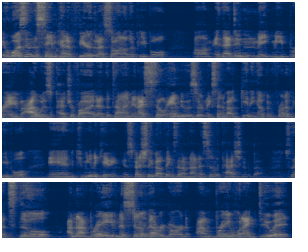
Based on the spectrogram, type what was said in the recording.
it wasn't the same kind of fear that I saw in other people, um, and that didn't make me brave. I was petrified at the time, and I still am to a certain extent about getting up in front of people and communicating, especially about things that I'm not necessarily passionate about. So that's still I'm not brave necessarily in that regard. I'm brave when I do it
